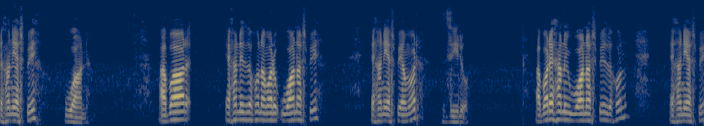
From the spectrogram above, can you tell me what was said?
এখানে আসবে ওয়ান আবার এখানে যখন আমার ওয়ান আসবে, এখানে আসবে আমার জিরো আবার এখানে ওয়ান আসবে যখন, এখানে আসবে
